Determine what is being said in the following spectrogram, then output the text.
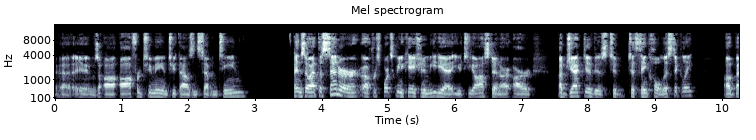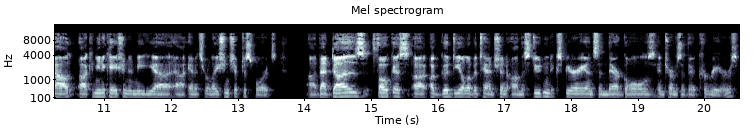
uh, it was offered to me in 2017. And so at the Center uh, for Sports Communication and Media at UT Austin, our, our objective is to, to think holistically about uh, communication and media uh, and its relationship to sports. Uh, that does focus uh, a good deal of attention on the student experience and their goals in terms of their careers.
